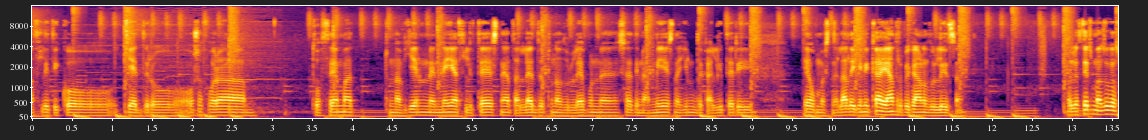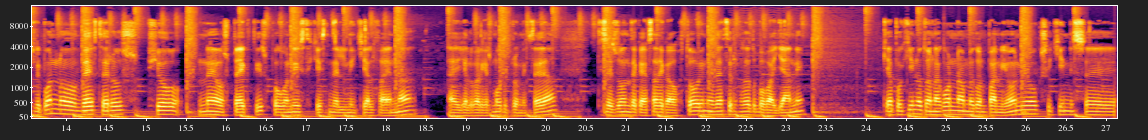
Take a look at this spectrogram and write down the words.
αθλητικό κέντρο όσο αφορά το θέμα του να βγαίνουν νέοι αθλητές, νέα ταλέντα, του να δουλεύουν σε αδυναμίες, να γίνονται καλύτεροι. Έχουμε στην Ελλάδα. Γενικά οι άνθρωποι κάνουν δουλίτσα. Ο Λευτέρης Ματζούκας λοιπόν είναι ο δεύτερος πιο νέος παίκτης που αγωνίστηκε στην ελληνική Α1 ε, για λογαριασμό του Προμηθέα τη σεζόν 17-18. Είναι δεύτερος μετά τον Παπαγιάννη. Και από εκείνο τον αγώνα με τον Πανιόνιο ξεκίνησε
